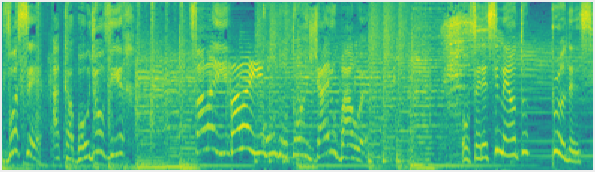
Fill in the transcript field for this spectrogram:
Você acabou de ouvir Fala aí, Fala aí. com o Dr. Jairo Bauer. Oferecimento Prudence,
